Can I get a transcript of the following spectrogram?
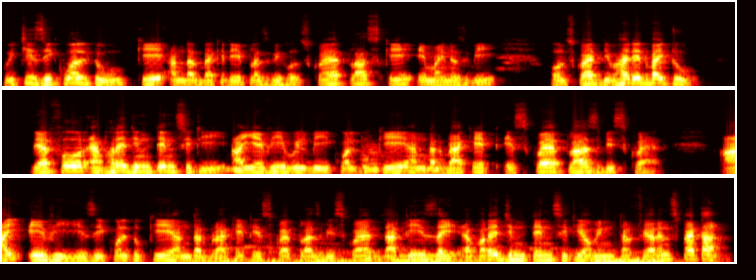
which is equal to k under bracket a plus b whole square plus k a minus b whole square divided by 2 Therefore, average intensity hmm. IAV will be equal to hmm. K under hmm. bracket A square plus B square. IAV is equal to K under bracket A square plus B square. That is the average intensity of interference pattern.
